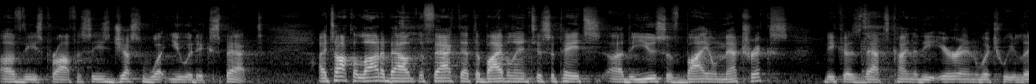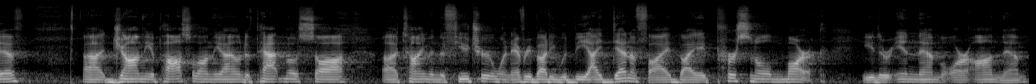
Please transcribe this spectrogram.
of these prophecies, just what you would expect. I talk a lot about the fact that the Bible anticipates uh, the use of biometrics because that's kind of the era in which we live. Uh, John the Apostle on the island of Patmos saw a time in the future when everybody would be identified by a personal mark, either in them or on them.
